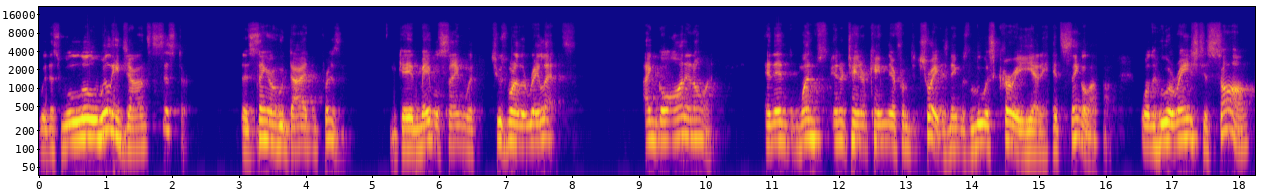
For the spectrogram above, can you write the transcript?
with this little Willie John's sister, the singer who died in prison. Okay, and Mabel sang with, she was one of the Raelettes. I can go on and on. And then one entertainer came there from Detroit. His name was Louis Curry. He had a hit single out. Well, who arranged his song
